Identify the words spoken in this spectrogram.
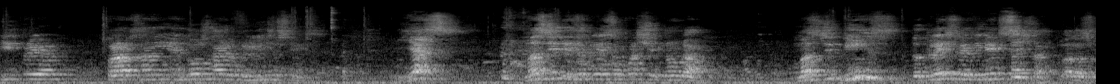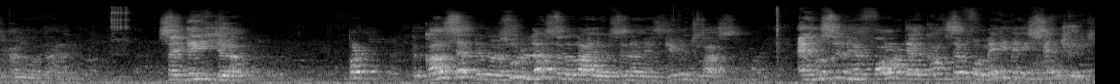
Eid prayer, Quran and those kind of religious things. Yes, masjid is a place of worship, no doubt. Masjid means the place where we make sajda to Allah subhanahu wa ta'ala. Sajda ki jagah. But the concept that Rasulullah sallallahu alayhi wa sallam has given to us and Muslims have followed that concept for many, many centuries.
